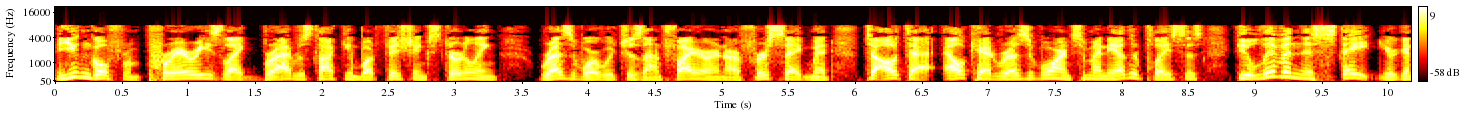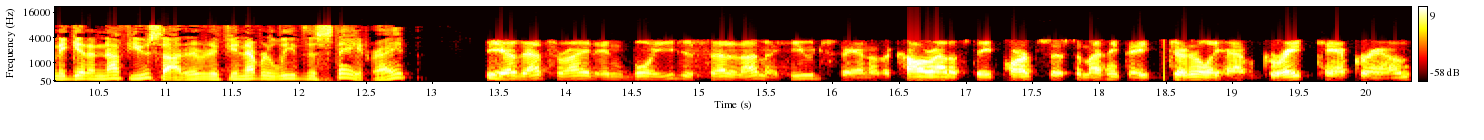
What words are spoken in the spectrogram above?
and you can go from prairies like Brad was talking about fishing Sterling Reservoir, which is on fire in our first segment, to out to Elkhead Reservoir and so many other places. If you live in this state, you're going to get enough use out of it if you never leave the state, right? Yeah, that's right. And boy, you just said it. I'm a huge fan of the Colorado State Park system. I think they generally have great campgrounds.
